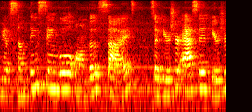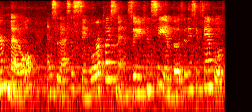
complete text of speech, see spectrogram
We have something single on both sides. So here's your acid, here's your metal, and so that's a single replacement. And so you can see in both of these examples,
